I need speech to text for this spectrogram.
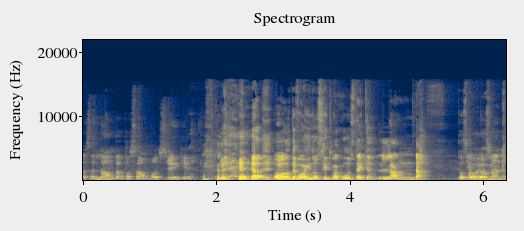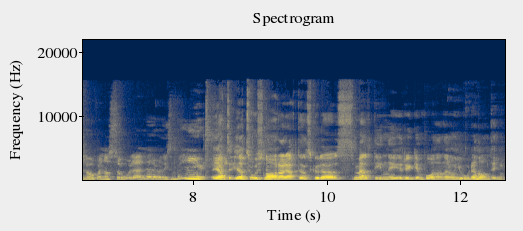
Alltså landa på sambons rygg. ja, det var inom situationstecken landa på Jo, jo, men låg hon och solade eller? Det var liksom... jag, jag tror snarare att den skulle ha smält in i ryggen på henne när hon gjorde någonting.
